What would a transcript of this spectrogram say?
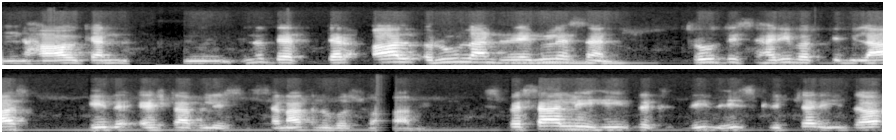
mm, how can mm, you know that they're all rule and regulation through this Hari Bhakti Vilas is established Sanatana Goswami. Especially he the his scripture is the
